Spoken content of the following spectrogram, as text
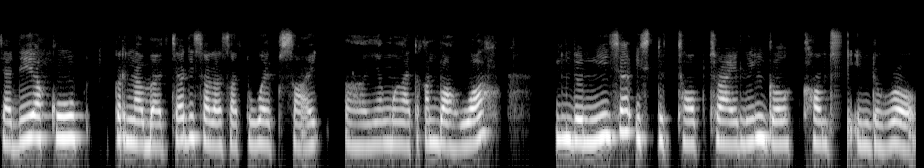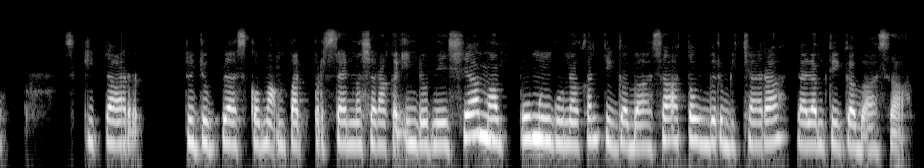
jadi aku pernah baca di salah satu website uh, yang mengatakan bahwa Indonesia is the top trilingual country in the world. Sekitar 17,4 persen masyarakat Indonesia mampu menggunakan tiga bahasa atau berbicara dalam tiga bahasa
